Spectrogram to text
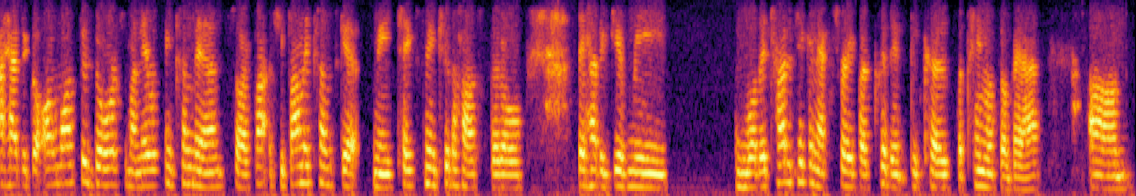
I had to go unlock the door so my neighbor can come in. So I fin- she finally comes get me, takes me to the hospital. They had to give me, well, they tried to take an X-ray but couldn't because the pain was so bad. Um,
